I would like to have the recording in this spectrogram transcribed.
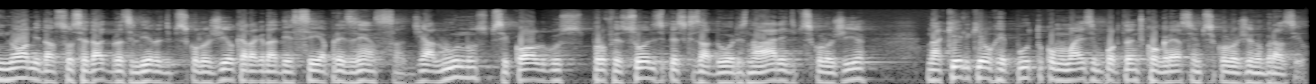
Em nome da Sociedade Brasileira de Psicologia, eu quero agradecer a presença de alunos, psicólogos, professores e pesquisadores na área de psicologia, naquele que eu reputo como o mais importante congresso em psicologia no Brasil.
